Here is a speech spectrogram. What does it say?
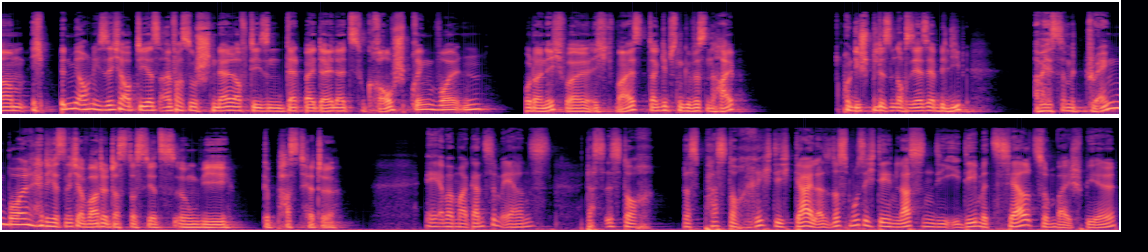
Ähm, ich bin mir auch nicht sicher, ob die jetzt einfach so schnell auf diesen Dead by Daylight Zug raufspringen wollten oder nicht, weil ich weiß, da gibt's einen gewissen Hype. Und die Spiele sind auch sehr, sehr beliebt. Aber jetzt damit Dragon Ball hätte ich jetzt nicht erwartet, dass das jetzt irgendwie gepasst hätte. Ey, aber mal ganz im Ernst, das ist doch, das passt doch richtig geil. Also das muss ich denen lassen, die Idee mit Cell zum Beispiel,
